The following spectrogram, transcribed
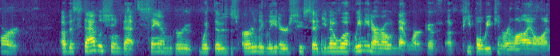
part of establishing that SAM group with those early leaders who said, you know what, we need our own network of, of people we can rely on.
